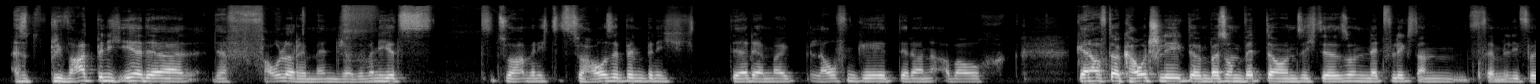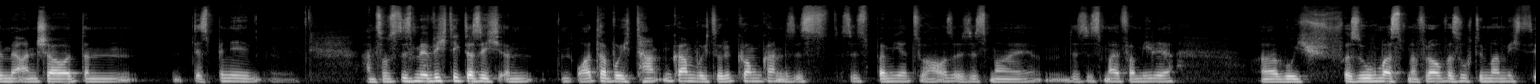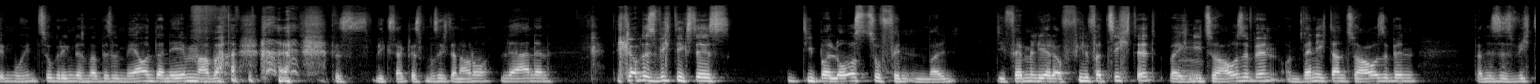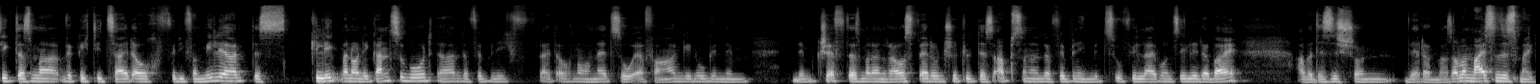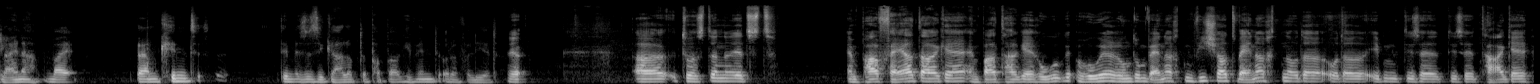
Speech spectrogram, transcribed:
Also privat bin ich eher der, der faulere Mensch. Also wenn ich jetzt zu, wenn ich zu Hause bin, bin ich der, der mal laufen geht, der dann aber auch gerne auf der Couch liegt, bei so einem Wetter und sich der, so Netflix dann Family-Filme anschaut, dann das bin ich Ansonsten ist mir wichtig, dass ich einen, Ort habe, wo ich tanken kann, wo ich zurückkommen kann. Das ist, das ist bei mir zu Hause, das ist, mein, das ist meine Familie, äh, wo ich versuche, was meine Frau versucht immer, mich irgendwo hinzukriegen, dass wir ein bisschen mehr unternehmen. Aber das, wie gesagt, das muss ich dann auch noch lernen. Ich glaube, das Wichtigste ist, die Balance zu finden, weil die Family hat auf viel verzichtet, weil ich mhm. nie zu Hause bin. Und wenn ich dann zu Hause bin, dann ist es wichtig, dass man wirklich die Zeit auch für die Familie hat. Das gelingt mir noch nicht ganz so gut. Ja, dafür bin ich vielleicht auch noch nicht so erfahren genug in dem, in dem Geschäft, dass man dann rausfährt und schüttelt das ab, sondern dafür bin ich mit zu viel Leib und Seele dabei. Aber das ist schon, wäre dann was. Aber meistens ist es mal kleiner, weil beim Kind, dem ist es egal, ob der Papa gewinnt oder verliert. Ja. Äh, du hast dann jetzt ein paar Feiertage, ein paar Tage Ruhe rund um Weihnachten. Wie schaut Weihnachten oder, oder eben diese, diese Tage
